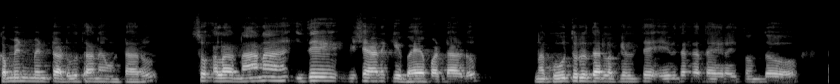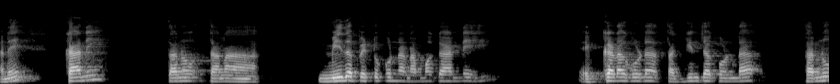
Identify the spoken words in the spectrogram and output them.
కమిట్మెంట్ అడుగుతానే ఉంటారు. సో, అలా నాన్న ఇదే విషయానికి భయపడ్డాడు. నా కూతురు దాంట్లోకెళ్తే ఏ విధంగా తయారవుతుందో అని. కానీ తను తన మీద పెట్టుకున్న నమ్మకాన్ని ఎక్కడ కూడా తగ్గించకుండా తను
